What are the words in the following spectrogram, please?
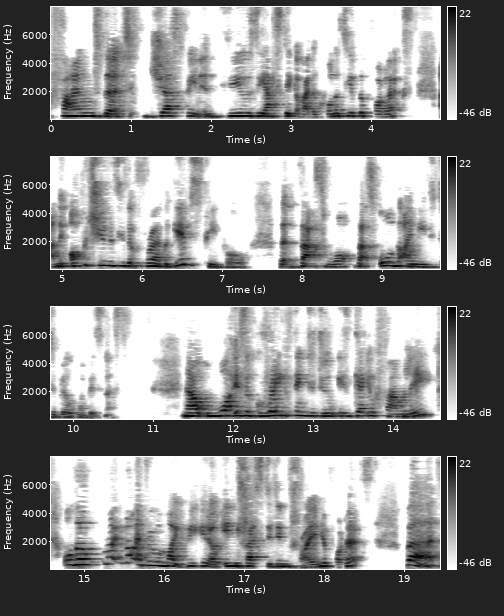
found that just being enthusiastic about the quality of the products and the opportunity that Forever gives people, that that's what, that's all that I needed to build my business. Now, what is a great thing to do is get your family, although not everyone might be, you know, interested in trying your products, but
